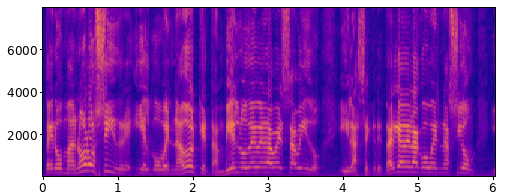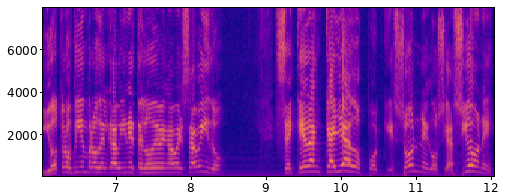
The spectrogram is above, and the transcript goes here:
Pero Manolo Sidre y el gobernador, que también lo debe de haber sabido, y la secretaria de la gobernación y otros miembros del gabinete lo deben haber sabido, se quedan callados porque son negociaciones,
